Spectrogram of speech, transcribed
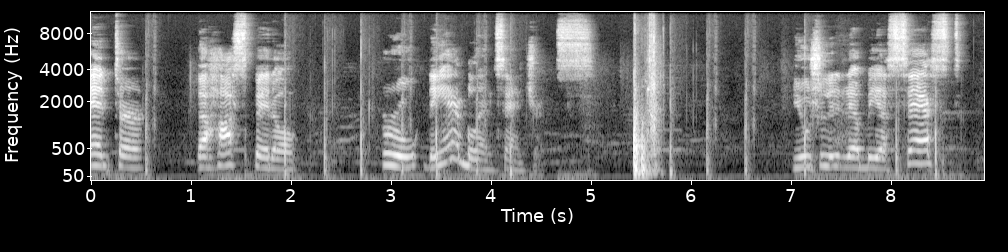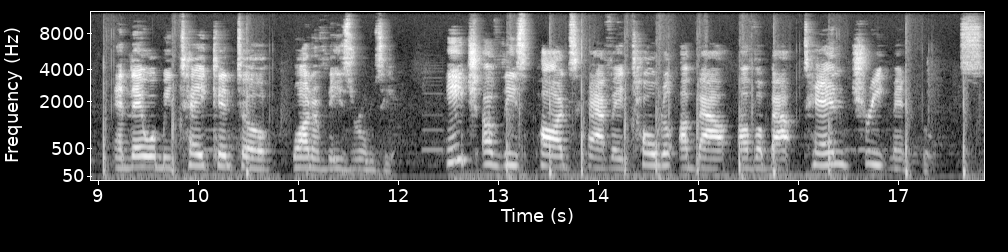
enter the hospital through the ambulance entrance. Usually they'll be assessed and they will be taken to one of these rooms here. Each of these pods have a total about of about 10 treatment rooms.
